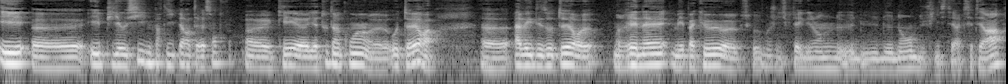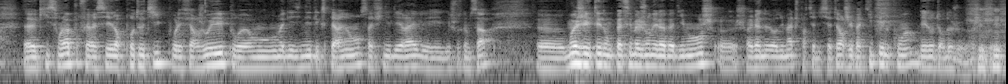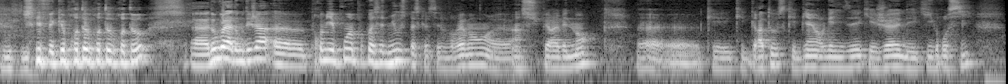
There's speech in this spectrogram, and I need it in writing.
Et, euh, et puis il y a aussi une partie hyper intéressante, euh, qui est, il y a tout un coin auteur, avec des auteurs rennais, mais pas que, parce que moi j'ai discuté avec des gens de, de Nantes, du Finistère, etc., qui sont là pour faire essayer leurs prototypes, pour les faire jouer, pour emmagasiner de l'expérience, affiner des règles et des choses comme ça. Euh, moi j'ai été donc passer ma journée là-bas dimanche, euh, je suis arrivé à 9h du match, parti à 17h, j'ai pas quitté le coin des auteurs de jeux. J'ai j'ai fait que proto, proto, proto. Euh, donc voilà, donc déjà, premier point, pourquoi cette news? Parce que c'est vraiment un super événement qui, est, qui est gratos, qui est bien organisé, qui est jeune et qui grossit.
